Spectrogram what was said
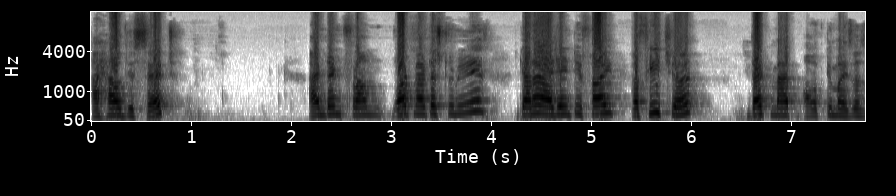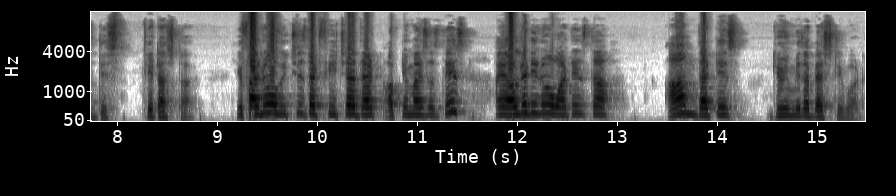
I have this set. And then from what matters to me is, can I identify a feature that map optimizes this theta star. If I know which is that feature that optimizes this, I already know what is the arm that is giving me the best reward.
